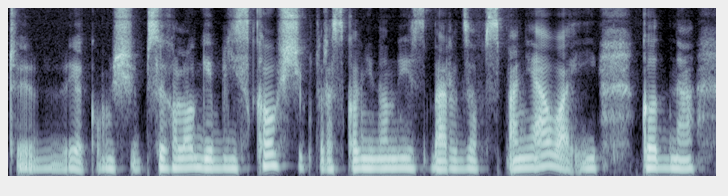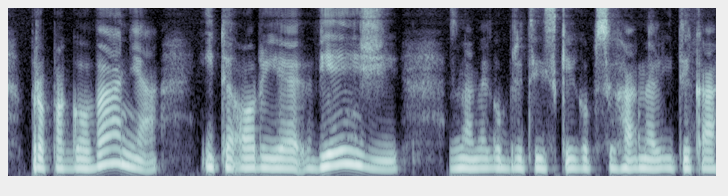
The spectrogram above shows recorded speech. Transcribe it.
czy jakąś psychologię bliskości, która skądinąd jest bardzo wspaniała i godna propagowania, i teorię więzi znanego brytyjskiego psychoanalityka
